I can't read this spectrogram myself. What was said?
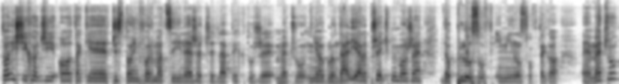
to jeśli chodzi o takie czysto informacyjne rzeczy dla tych, którzy meczu nie oglądali, ale przejdźmy może do plusów i minusów tego e, meczu.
